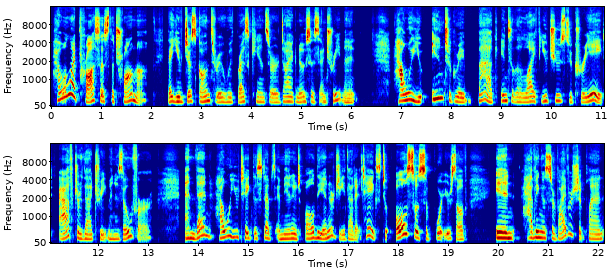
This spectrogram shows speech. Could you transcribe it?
How will I process the trauma that you've just gone through with breast cancer diagnosis and treatment, how will you integrate back into the life you choose to create after that treatment is over? And then how will you take the steps and manage all the energy that it takes to also support yourself in having a survivorship plan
